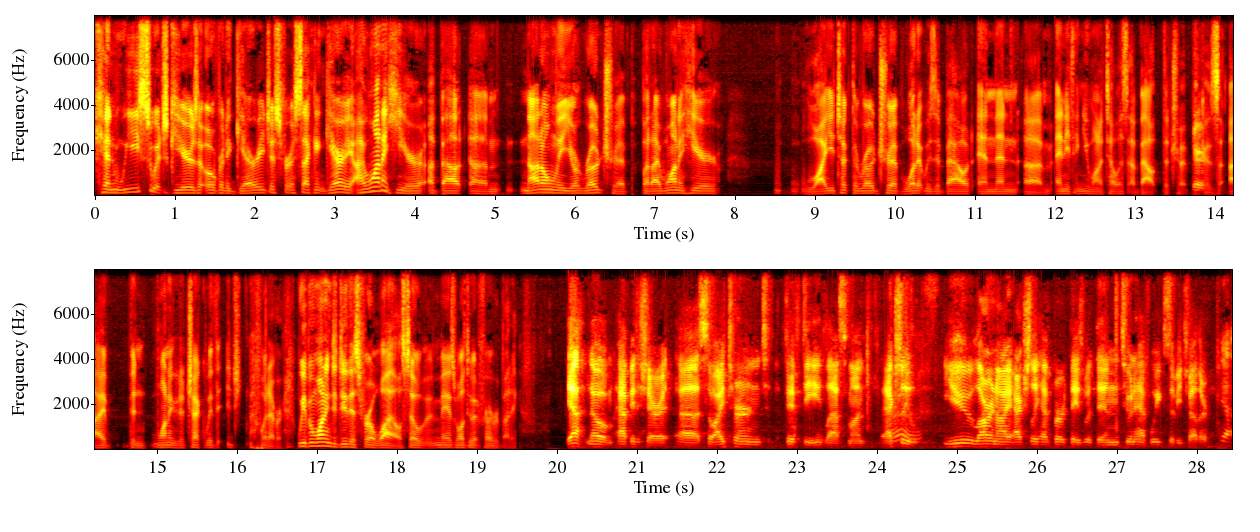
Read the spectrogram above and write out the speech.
can we switch gears over to Gary just for a second? Gary, I want to hear about um, not only your road trip, but I want to hear why you took the road trip, what it was about, and then um, anything you want to tell us about the trip. Sure. Because I've been wanting to check with each, whatever. We've been wanting to do this for a while, so may as well do it for everybody. Yeah, no, I'm happy to share it. Uh, so I turned 50 last month. Actually, you, Laura, and I actually have birthdays within two and a half weeks of each other. Yeah.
